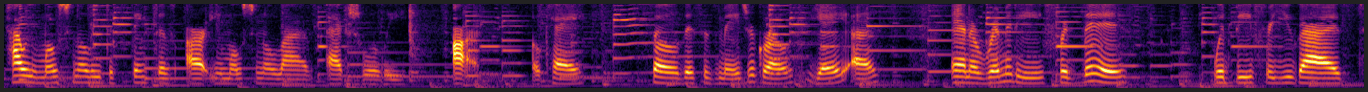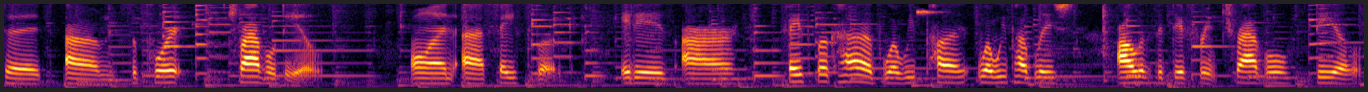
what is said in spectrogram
how emotionally distinctive our emotional lives actually are. Okay? So, this is major growth, yay us. And a remedy for this would be for you guys to um, support travel deals on uh, Facebook. It is our Facebook hub where we pu- where we publish all of the different travel deals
